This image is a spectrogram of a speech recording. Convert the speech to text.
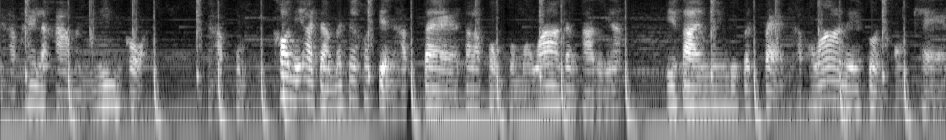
นะครับ ให้ราคามันนิ่งก่อนนะครับผมข้อนี้อาจจะไม่ใช่ข้อเสียนะครับ แต่สำหรับผมผมมองว่ากันพาตัวเนี้ยดีไซน์มันดูแปลกๆนะครับเพราะว่าในส่วนของแขน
